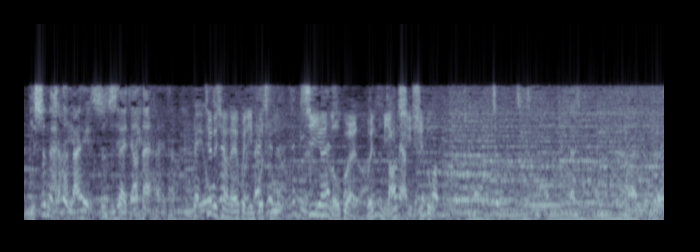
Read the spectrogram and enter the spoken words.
你生的小孩，男人也支持在家带孩子。接着下来为您播出《西安楼冠文明启示录》。政府支持男人带小孩，啊，有的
